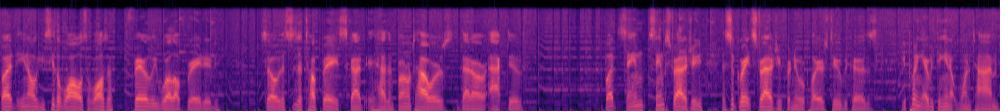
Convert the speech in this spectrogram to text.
But you know, you see the walls. The walls are fairly well upgraded. So this is a tough base. Got it has Inferno Towers that are active. But same same strategy. This is a great strategy for newer players too because you're putting everything in at one time.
